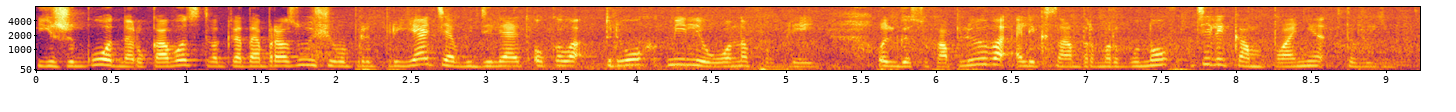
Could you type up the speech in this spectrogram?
ежегодно руководство градообразующего предприятия выделяет около 3 миллионов рублей. Ольга Сухоплюева, Александр Маргунов, телекомпания ТВИ.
